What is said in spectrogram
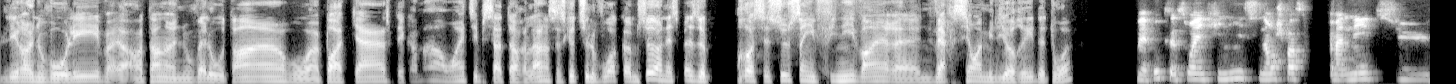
lire un nouveau livre, euh, entendre un nouvel auteur ou un podcast, puis comment, ah ouais, puis ça te relance. Est-ce que tu le vois comme ça, un espèce de processus infini vers une version améliorée de toi? Mais il faut que ce soit infini, sinon je pense qu'à un moment donné, tu,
